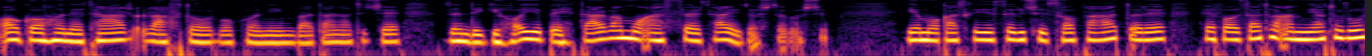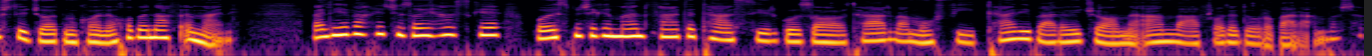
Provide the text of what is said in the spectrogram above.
آگاهانه تر رفتار بکنیم و در نتیجه زندگی های بهتر و مؤثرتری داشته باشیم. یه موقع است که یه سری چیزها فقط داره حفاظت و امنیت و رشد ایجاد می‌کنه. خب به نفع منه. ولی یه وقتی چیزایی هست که باعث میشه که من فرد تاثیرگذارتر و مفیدتری برای جامعه و افراد دور برم باشم.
